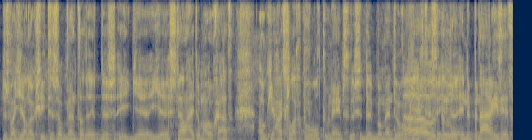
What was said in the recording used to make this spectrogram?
Dus wat je dan ook ziet is op het moment dat het dus je, je snelheid omhoog gaat, ook je hartslag bijvoorbeeld toeneemt. Dus de momenten waarop je echt even in, de, in de penarie zit.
